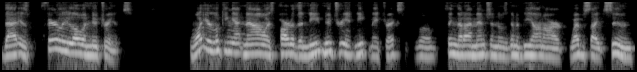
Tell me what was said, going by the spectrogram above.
that is fairly low in nutrients. What you're looking at now is part of the Newtrient neat matrix, the thing that I mentioned was going to be on our website soon,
